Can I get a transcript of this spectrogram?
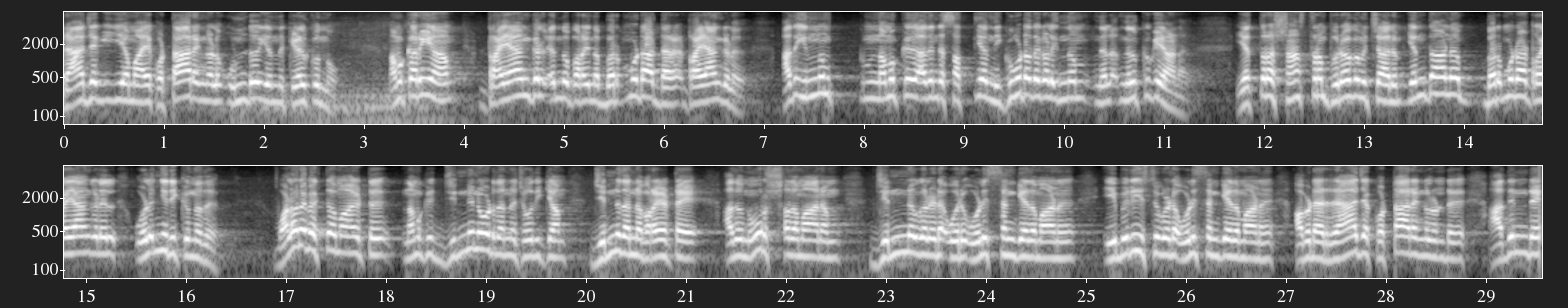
രാജകീയമായ കൊട്ടാരങ്ങളും ഉണ്ട് എന്ന് കേൾക്കുന്നു. നമുക്കറിയാം ട്രയാങ്കിൾ എന്ന് പറയുന്ന ബർമുഡ ട്രയാങ്കിൾ അത് ഇന്നും നമുക്ക് അതിന്റെ സത്യ നിഗൂഢതകൾ ഇന്നും നിൽക്കുകയാണ്. എത്ര ശാസ്ത്രം പുരോഗമിച്ചാലും എന്താണ് ബർമുഡ ട്രയാങ്കിളിൽ ഒളിഞ്ഞിരിക്കുന്നത്? വളരെ വ്യക്തമായിട്ട് നമുക്ക് ജിന്നിനോട് തന്നെ ചോദിക്കാം. ജിന്ന് തന്നെ പറയട്ടെ അത് നൂറ് ശതമാനം ജിന്നുകളുടെ ഒരു ഒളിസങ്കേതമാണ് ഇബിലീസുകളുടെ ഒളിസങ്കേതമാണ്. അവിടെ രാജ കൊട്ടാരങ്ങളുണ്ട് അതിന്റെ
